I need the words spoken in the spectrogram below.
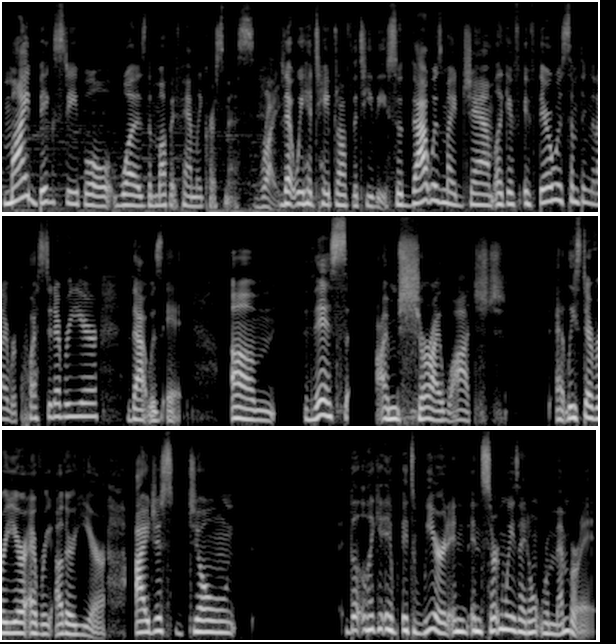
My big staple was the Muppet Family Christmas. Right. That we had taped off the TV. So that was my jam. Like if if there was something that I requested every year, that was it. Um this I'm sure I watched at least every year, every other year. I just don't the like it, it's weird in in certain ways I don't remember it.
